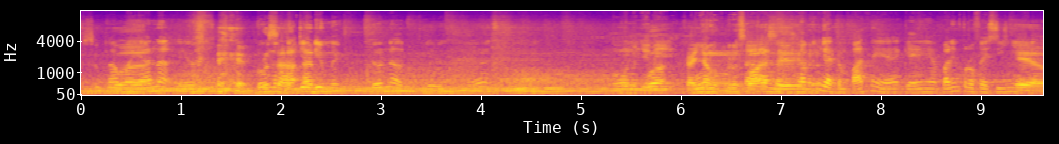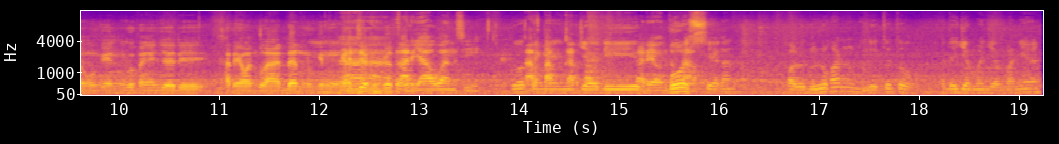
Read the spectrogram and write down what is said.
Sebuah Ramayana ya. gue mau kerja di McDonald gitu. gua menjadi Gua kayaknya perusahaan sih. tapi nggak tempatnya ya kayaknya paling profesinya Iya mungkin gue pengen jadi karyawan teladan mungkin Iya. nggak nah, juga kan. karyawan sih gue pengen startup. jadi Karyawan bos tetap. ya kan kalau dulu kan itu tuh ada zaman zamannya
